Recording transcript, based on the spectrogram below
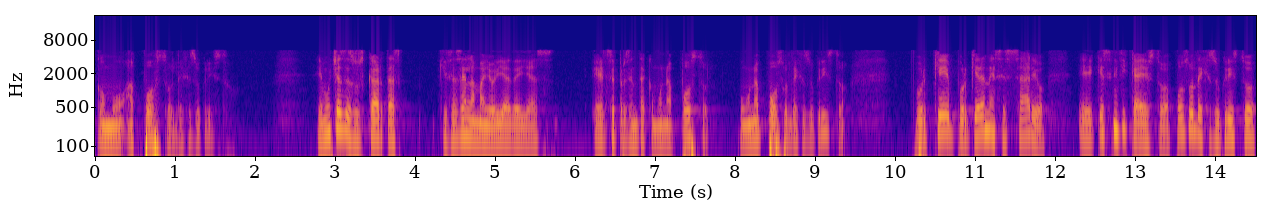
como apóstol de Jesucristo. En muchas de sus cartas, quizás en la mayoría de ellas, él se presenta como un apóstol, como un apóstol de Jesucristo. ¿Por qué? Porque era necesario. Eh, ¿Qué significa esto? Apóstol de Jesucristo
